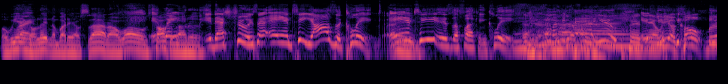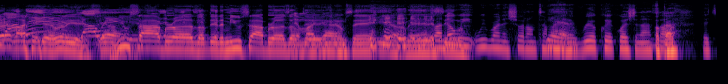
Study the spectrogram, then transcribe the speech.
But we ain't right. gonna let nobody outside our walls And talk wait, about us. That's true. It's at A and T. Y'all's a clique. A and T is a fucking clique. Let me tell you. if Damn, you- we a cult, bro. Y'all Like, is. Yeah, it really is. Y'all Yeah. is. Mute side bros up there, the mute side bros up Yeah, there. You know what I'm saying? Yeah, man. So I know we we running short on time. I had a real quick question. I saw Okay. that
